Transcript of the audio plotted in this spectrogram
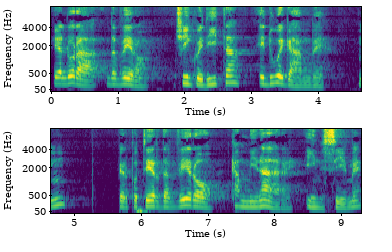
E allora davvero cinque dita e due gambe hm? per poter davvero camminare insieme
